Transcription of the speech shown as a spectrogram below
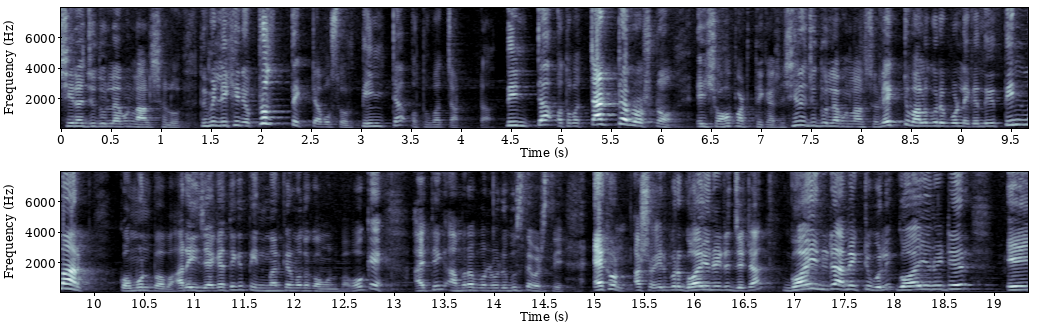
সিরাজুদুল্লাহ এবং লাল সালু তুমি লিখে নিও, প্রত্যেকটা বছর তিনটা অথবা চারটা, তিনটা অথবা চারটা প্রশ্ন এই সহপাঠ থেকে আসে। সিরাজুদুল্লাহ এবং লাল সালু একটু ভালো করে পড়লে এখান থেকে তিন মার্ক কমন পাবো। আর এই জায়গা থেকে তিন মার্কের মতো কমন পাবো ওকে আই থিঙ্ক আমরা মোটামুটি বুঝতে পারছি। এখন আসো, এরপরে গয় ইউনিটের যেটা। গয় ইউনিটে আমি একটু বলি, গয় ইউনিটের এই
